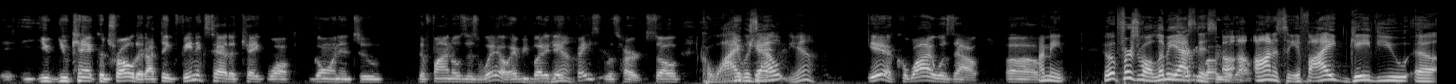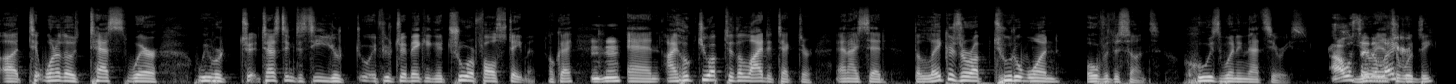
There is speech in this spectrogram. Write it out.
you you can't control it. I think Phoenix had a cakewalk going into the finals as well. Everybody Yeah. they faced was hurt. So Kawhi was out. Yeah. Yeah, Kawhi was out. Um, I mean, well, first of all, let me ask this. Everybody Uh, honestly, if I gave you uh, t- one of those tests where we were t- testing to see your if you're t- making a true or false statement, okay? Mm-hmm. And I hooked you up to the lie detector, and I said the Lakers are up two to one over the Suns. Who is winning that series? I would say Your the answer Lakers. would be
